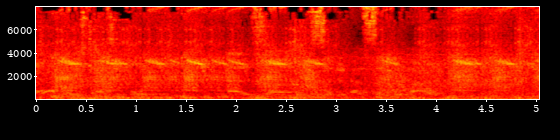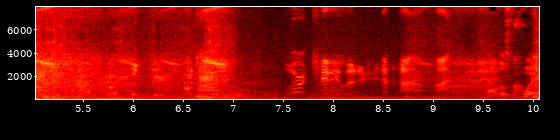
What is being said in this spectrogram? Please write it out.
almost as important as, uh, setting, as setting your power. Or kitty litter. That was quick.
